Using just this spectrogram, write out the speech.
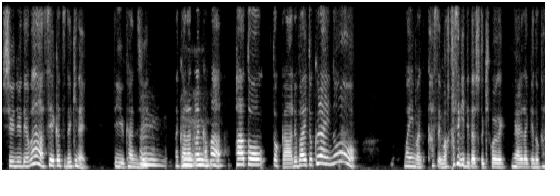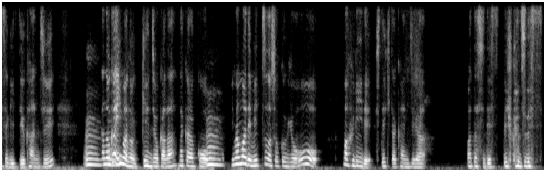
収入では生活できないっていう感じ。うん。だからなんかまあ、うん。うんうんパートとかアルバイトくらいの、まあ、今稼,、まあ、稼ぎって言ったらちょっと聞こえがあれだけど稼ぎっていう感じ。うんなのが今の現状かな。だからこう、うん。今まで3つの職業を、まあ、フリーでしてきた感じが私ですっていう感じです。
